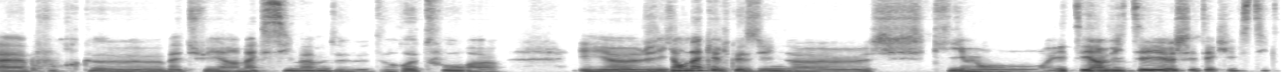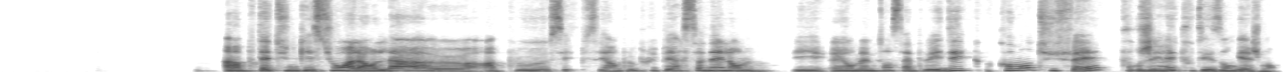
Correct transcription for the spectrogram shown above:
euh, pour que bah, tu aies un maximum de, retours. Euh, et euh, il y en a quelques-unes qui ont été invitées chez Techlipstick. Peut-être une question, alors là, un c'est un peu plus personnel et, en même temps, ça peut aider. Comment tu fais pour gérer tous tes engagements?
